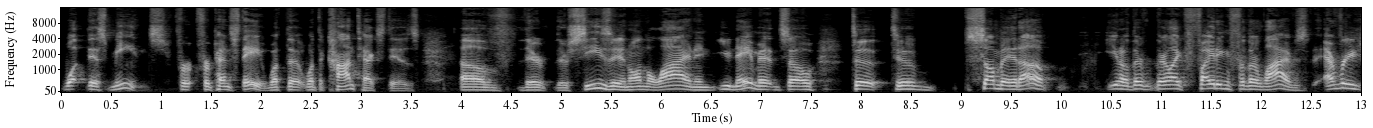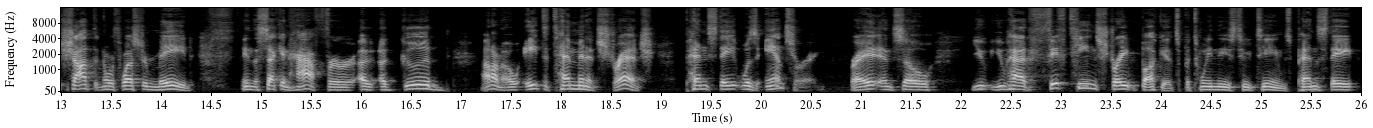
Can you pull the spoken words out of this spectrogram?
what this means for for Penn State, what the what the context is of their their season on the line, and you name it. And so to to sum it up, you know they're they're like fighting for their lives. Every shot that Northwestern made in the second half for a, a good, I don't know, eight to ten minute stretch, Penn State was answering right, and so you you had 15 straight buckets between these two teams. Penn State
